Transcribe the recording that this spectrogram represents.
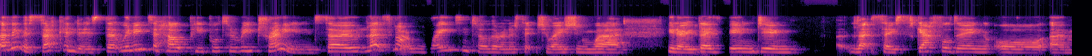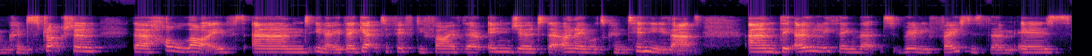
I think the second is that we need to help people to retrain. So let's not yep. wait until they're in a situation where, you know, they've been doing, let's say, scaffolding or um, construction their whole lives and you know they get to 55 they're injured they're unable to continue that. And the only thing that really faces them is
